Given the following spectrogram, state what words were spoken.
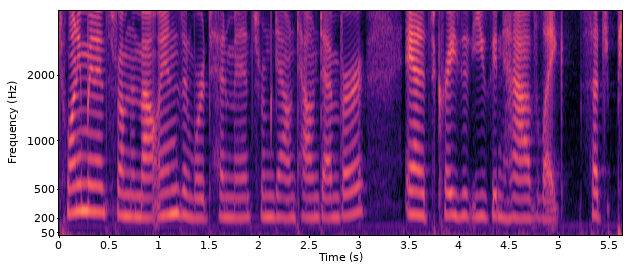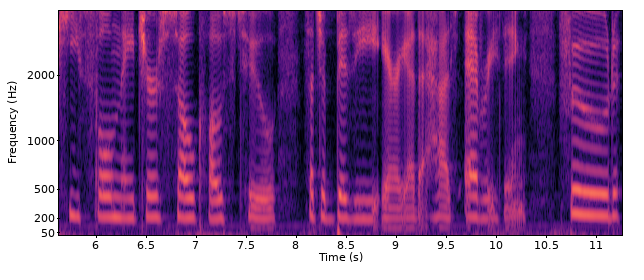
20 minutes from the mountains and we're 10 minutes from downtown Denver. And it's crazy that you can have like such peaceful nature so close to such a busy area that has everything food,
